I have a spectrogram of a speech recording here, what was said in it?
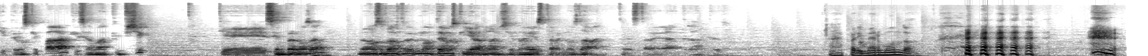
que tenemos que pagar, que se llama kimchi, que siempre nos dan. Nosotros no tenemos que llevar lunch, sino ellos también nos daban. Entonces también era interesante Ah, primer mundo.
